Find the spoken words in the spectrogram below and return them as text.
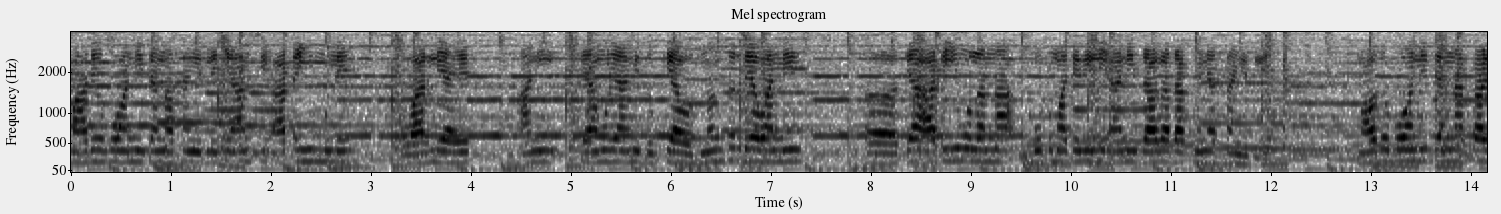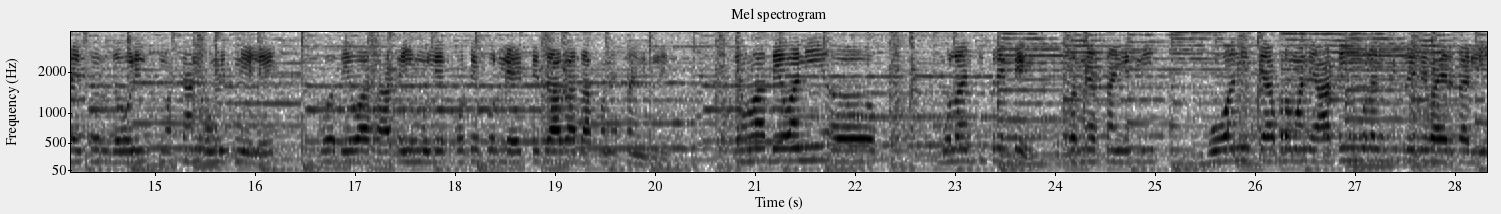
महादेवबावांनी त्यांना सांगितले की आमची आठही मुले वारली आहेत आणि त्यामुळे आम्ही दुःखी आहोत. नंतर देवांनी त्या आठही मुलांना मूठमाती दिली आणि जागा दाखविण्यास सांगितली. माधवभावांनी त्यांना काळेश्वर जवळील स्मशानभूमीत नेले व देवास आठही मुले कोठे पुरले आहेत ते जागा दाखवण्यास सांगितले. तेव्हा देवानी मुलांची प्रेते करण्यास सांगितली. बुवानी त्याप्रमाणे आठही मुलांची प्रेते बाहेर काढली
